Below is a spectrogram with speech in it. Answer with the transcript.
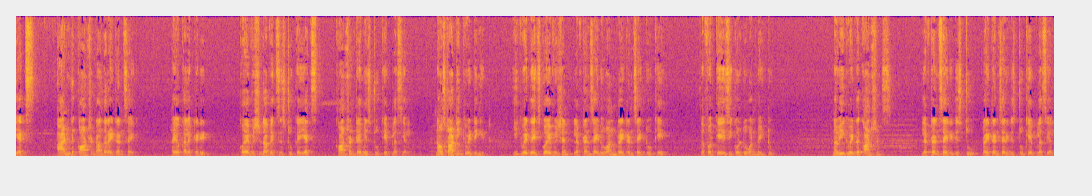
x and constant on the right hand side. I have collected it. Coefficient of x is 2kx, constant term is 2k plus l. Now start equating it. Equate the x coefficient, left hand side is 1, right hand side 2k. Therefore k is equal to 1 by 2. Now we equate the constants. Left hand side it is 2, right hand side it is 2k plus L.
